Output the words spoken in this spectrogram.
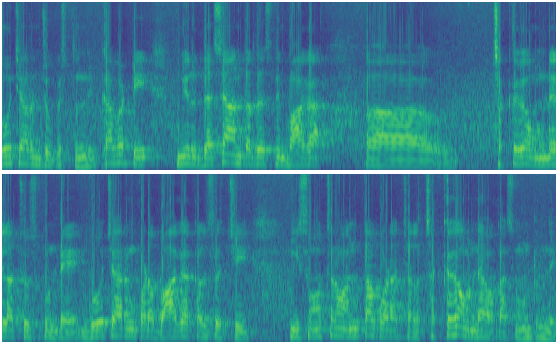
గోచారం చూపిస్తుంది. కాబట్టి మీరు దశ అంతర్దశని బాగా చక్కగా ఉండేలా చూసుకుంటే గోచారం కూడా బాగా కలిసి వచ్చి ఈ సంవత్సరం అంతా కూడా చాలా చక్కగా ఉండే అవకాశం ఉంటుంది.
